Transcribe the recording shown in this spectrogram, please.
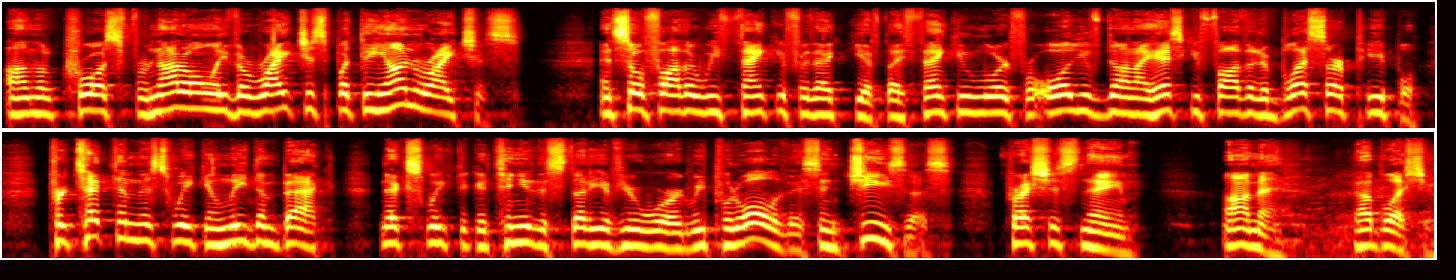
on the cross for not only the righteous, but the unrighteous. And so, Father, we thank you for that gift. I thank you, Lord, for all you've done. I ask you, Father, to bless our people, protect them this week, and lead them back next week to continue the study of your word. We put all of this in Jesus' precious name. Amen. God bless you.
